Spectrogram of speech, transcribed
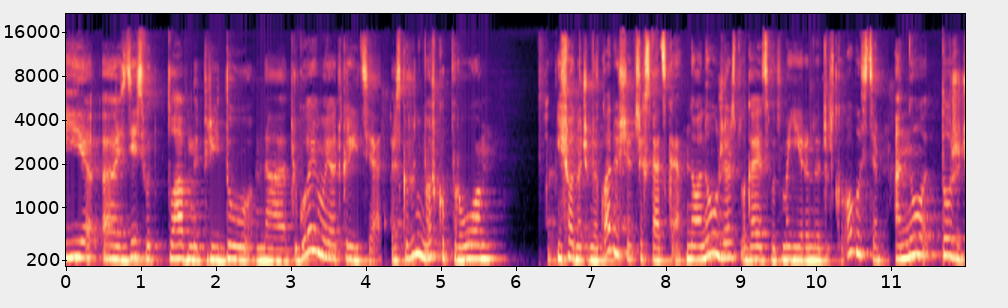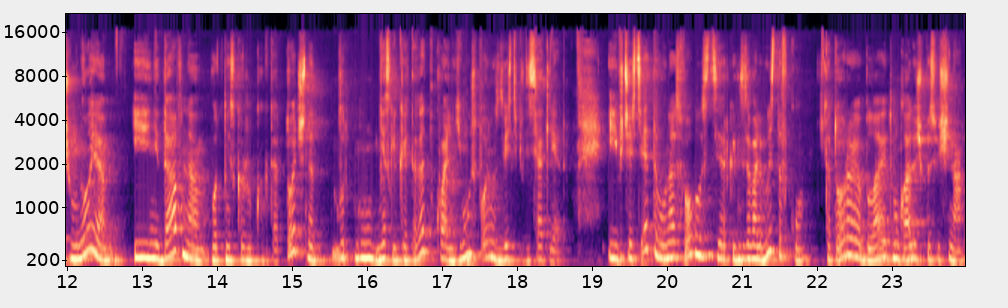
И э, здесь вот плавно перейду на другое мое открытие. Расскажу немножко про еще одно чумное кладбище, Чехсвятское, но оно уже располагается вот в моей родной Тульской области. Оно тоже чумное, и недавно, вот не скажу когда точно, вот несколько лет назад буквально ему исполнилось 250 лет. И в честь этого у нас в области организовали выставку, которая была этому кладбищу посвящена.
